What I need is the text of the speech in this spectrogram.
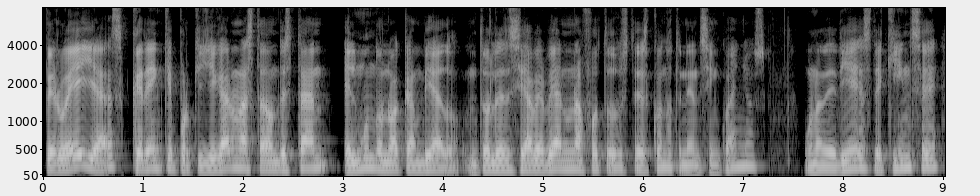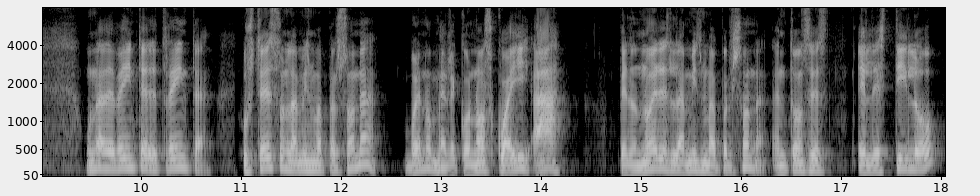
pero ellas creen que porque llegaron hasta donde están, el mundo no ha cambiado. Entonces les decía, a ver, vean una foto de ustedes cuando tenían cinco años, una de diez, de quince, una de veinte, de treinta. ¿Ustedes son la misma persona? Bueno, me reconozco ahí. Ah, pero no eres la misma persona. Entonces, el estilo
